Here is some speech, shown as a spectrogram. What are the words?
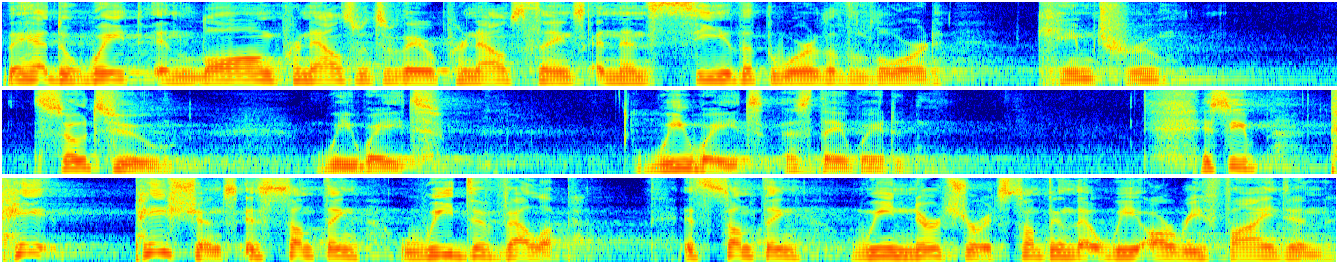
They had to wait in long pronouncements where they would pronounce things and then see that the word of the Lord came true. So too, we wait. We wait as they waited. You see, pa- patience is something we develop, it's something we nurture, it's something that we are refined in.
